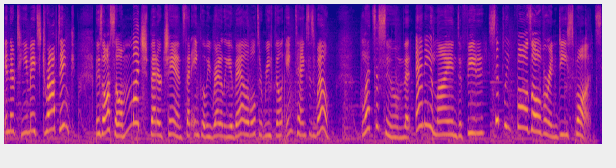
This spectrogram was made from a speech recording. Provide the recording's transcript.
in their teammates' dropped ink. There's also a much better chance that ink will be readily available to refill ink tanks as well. Let's assume that any lion defeated simply falls over and despawns,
